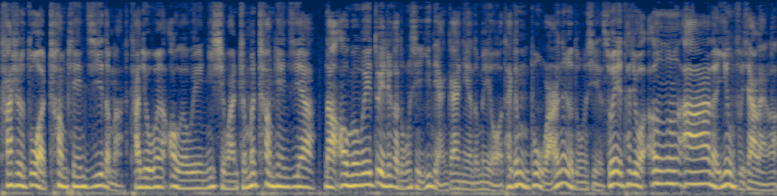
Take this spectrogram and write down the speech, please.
他是做唱片机的嘛，他就问奥格威你喜欢什么唱片机啊？那奥格威对这个东西一点概念都没有，他根本不玩那个东西，所以他就嗯嗯啊啊的应付下来了。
